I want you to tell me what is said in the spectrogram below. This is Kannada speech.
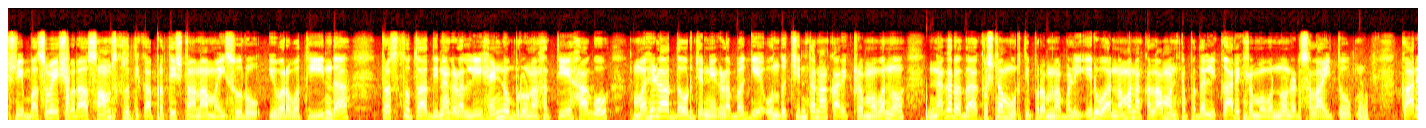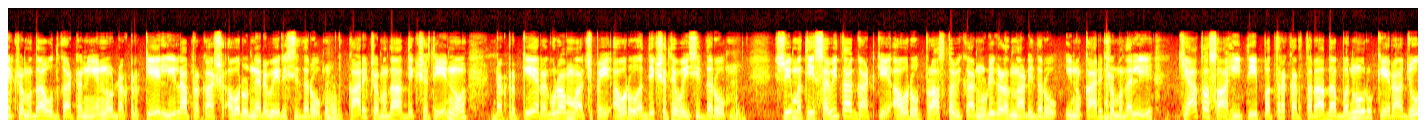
ಶ್ರೀ ಬಸವೇಶ್ವರ ಸಾಂಸ್ಕೃತಿಕ ಪ್ರತಿಷ್ಠಾನ ಮೈಸೂರು. ಇವರ ವತಿಯಿಂದ ಪ್ರಸ್ತುತ ದಿನಗಳಲ್ಲಿ ಹೆಣ್ಣು ಭ್ರೂಣ ಹತ್ಯೆ ಹಾಗೂ ಮಹಿಳಾ ದೌರ್ಜನ್ಯಗಳ ಬಗ್ಗೆ ಒಂದು ಚಿಂತನಾ ಕಾರ್ಯಕ್ರಮವನ್ನು ನಗರದ ಕೃಷ್ಣಮೂರ್ತಿಪುರಂನ ಬಳಿ ಇರುವ ನಮನ ಕಲಾಮಂಟಪದಲ್ಲಿ ಕಾರ್ಯಕ್ರಮವನ್ನು ನಡೆಸಲಾಯಿತು. ಕಾರ್ಯಕ್ರಮದ ಉದ್ಘಾಟನೆಯನ್ನು ಡಾಕ್ಟರ್ ಕೆ. ಲೀಲಾ ಪ್ರಕಾಶ್ ಅವರು ನೆರವೇರಿಸಿದರು. ಕಾರ್ಯಕ್ರಮದ ಅಧ್ಯಕ್ಷತೆಯನ್ನು ಡಾಕ್ಟರ್ ಕೆ. ರಘುರಾಮ್ ವಾಜಪೇಯಿ ಅವರು ಅಧ್ಯಕ್ಷತೆ ವಹಿಸಿದ್ದರು. ಶ್ರೀಮತಿ ಸವಿತಾ ಘಾಟ್ಗೆ ಅವರು ಪ್ರಾಸ್ತಾವಿಕ ನುಡಿಗಳನ್ನಾಡಿದರು. ಇನ್ನು ಕಾರ್ಯಕ್ರಮದಲ್ಲಿ ಖ್ಯಾತ ಸಾಹಿತಿ, ಪತ್ರಕರ್ತರಾದ ಬನ್ನೂರು ಕೆ. ರಾಜು,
